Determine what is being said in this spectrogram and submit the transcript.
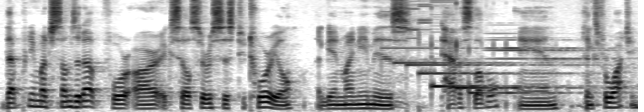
that pretty much sums it up for our Excel Services tutorial. Again, my name is Tavis Lovell, and thanks for watching.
